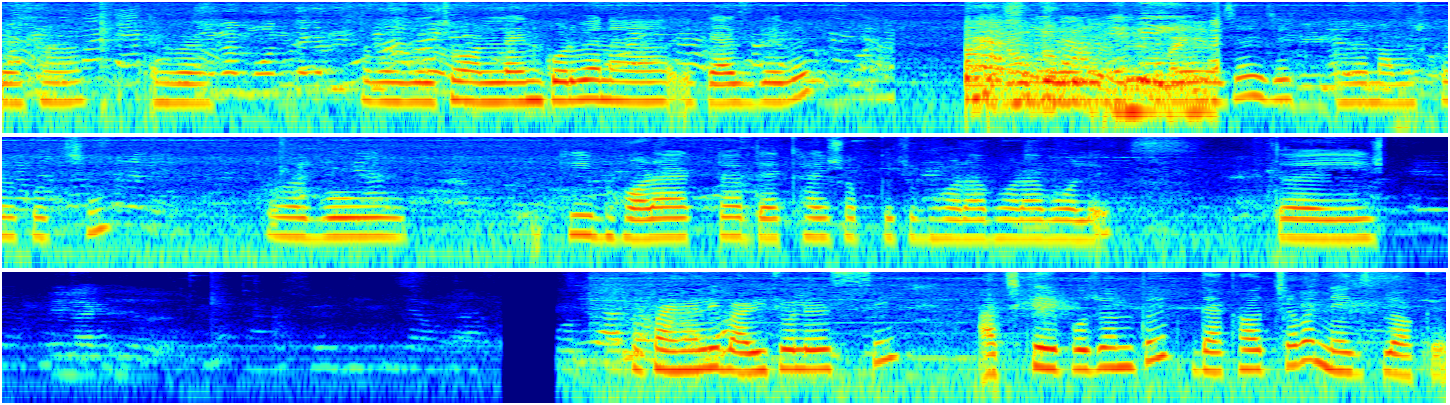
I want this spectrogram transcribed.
দেখা, এবার সবাই বলছে অনলাইন করবে না ক্যাশ দেবে? ওরা নমস্কার করছি। এবার বউ কি ভরা একটা দেখায় সব কিছু ভরা ভরা বলে। তো এই তো ফাইনালি বাড়ি চলে এসেছি। আজকে এই পর্যন্তই। দেখা হচ্ছে আবার নেক্সট ব্লকে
